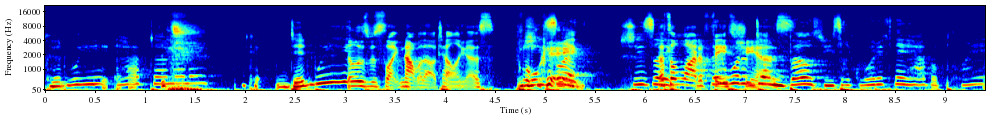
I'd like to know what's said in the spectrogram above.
could we have done any? Did we? Elizabeth's like, not without telling us. She's okay. like, she's like, That's a lot of they faith would have done has. both. He's like, what if they have a plan?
